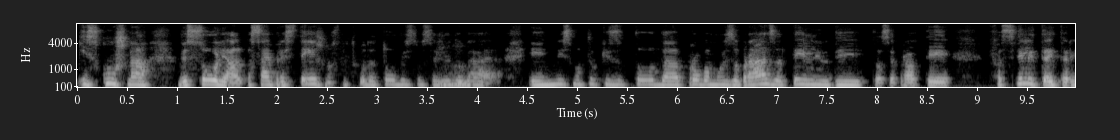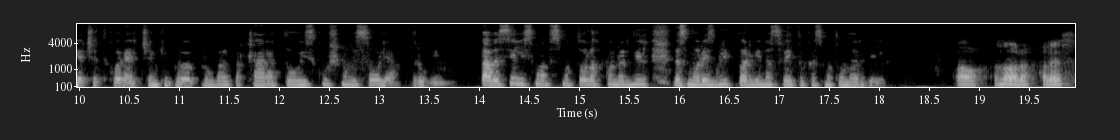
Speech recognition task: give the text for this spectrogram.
izkušnja vesolja ali pa vsaj breztežnost. Tako da to v bistvu se že mhm. dogaja. In mi smo tukaj zato, da probamo izobraziti te ljudi, to se pravi te facilitatorje, če tako rečem, ki bodo probali pričarati to izkušnjo vesolja drugim. Pa veseli smo, da smo to lahko naredili, da smo res bili prvi na svetu, ki smo to naredili. Oh, noro, res.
